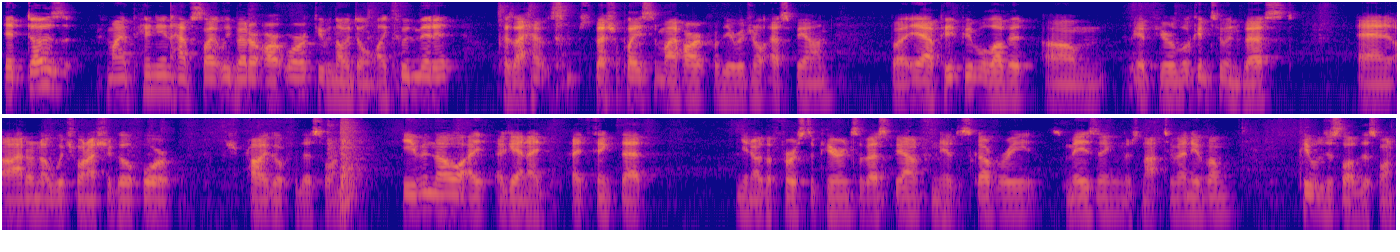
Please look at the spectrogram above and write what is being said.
It does, in my opinion, have slightly better artwork, even though I don't like to admit it, because I have some special place in my heart for the original Espeon. But yeah, pe- people love it. Um, if you're looking to invest, and I don't know which one I should go for, I should probably go for this one. Even though I, again, I, I think that, you know, the first appearance of Espeon from Neo Discovery is amazing. There's not too many of them. People just love this one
